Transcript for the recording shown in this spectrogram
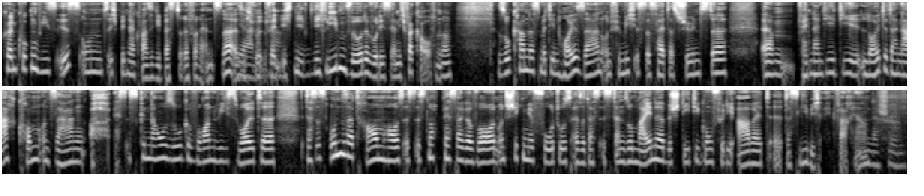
können gucken, wie es ist und ich bin ja quasi die beste Referenz. Ne? Also ja, ich wenn ich nicht lieben würde, würde ich es ja nicht verkaufen. Ne? So kam das mit den Häusern und für mich ist das halt das Schönste, ähm, wenn dann die, die Leute danach kommen und sagen, oh, es ist genau so geworden, wie ich es wollte. Das ist unser Traumhaus, es ist noch besser geworden und schicken mir Fotos. Also das ist dann so meine Bestätigung für die Arbeit. Äh, das liebe ich einfach. Ja. Wunderschön.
